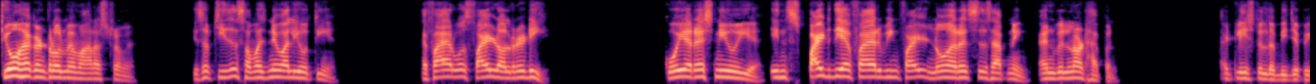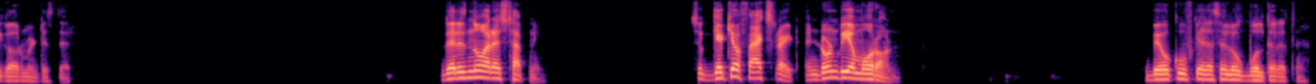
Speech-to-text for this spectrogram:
क्यों है कंट्रोल में महाराष्ट्र में? ये सब चीज़ें समझने वाली होती हैं। F I R was filed already कोई अरेस्ट नहीं हुई है। In spite the F I R being filed no arrest is happening and will not happen at least till the BJP government is there There is no arrest happening. So get your facts right and don't be a moron. बेवकूफ के जैसे लोग बोलते रहते हैं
